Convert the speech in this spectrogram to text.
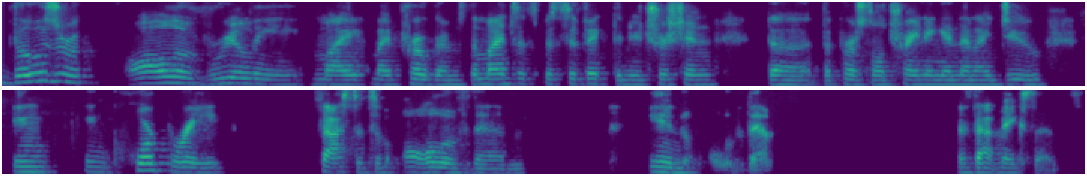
those are all of really my my programs: the mindset specific, the nutrition, the the personal training, and then I do in, incorporate facets of all of them in all of them. If that makes sense.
